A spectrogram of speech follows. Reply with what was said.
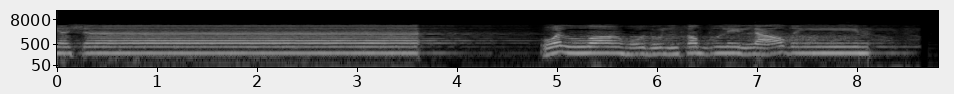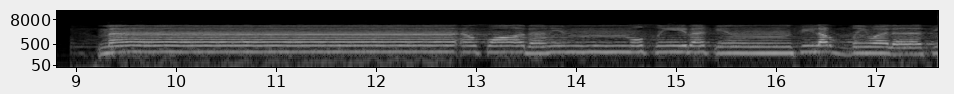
يشاء والله ذو الفضل العظيم. ما أصاب من مصيبة في الأرض ولا في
